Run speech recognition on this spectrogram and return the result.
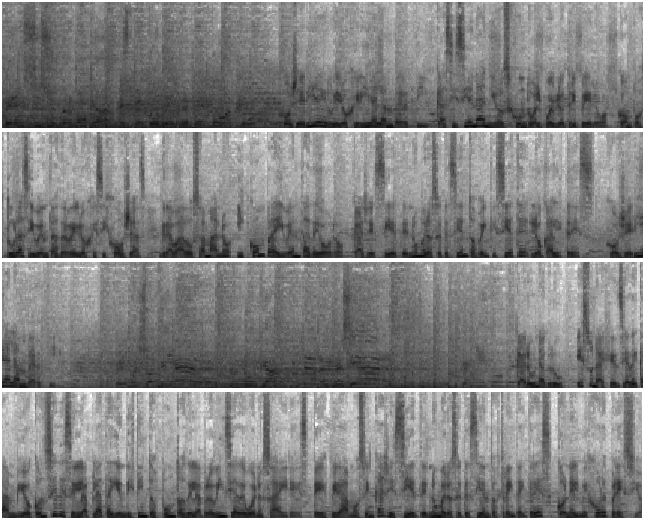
Especial, ese superboca, experto del remoto actual. Joyería y relojería Lamberti, casi 100 años junto al pueblo tripero, con posturas y ventas de relojes y joyas, grabados a mano y compra y venta de oro. Calle 7, número 727, local 3. Joyería Lamberti. El hueso al final, nunca especial. Caruna Group es una agencia de cambio con sedes en La Plata y en distintos puntos de la provincia de Buenos Aires. Te esperamos en calle 7, número 733, con el mejor precio.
